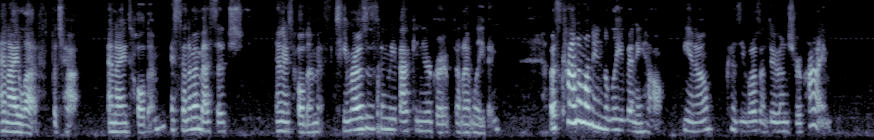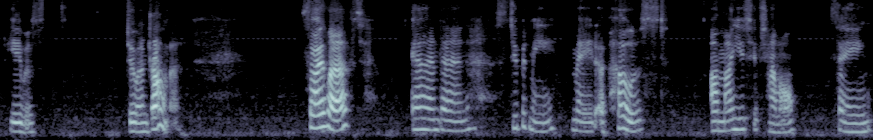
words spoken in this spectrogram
and I left the chat and I told him, I sent him a message and I told him if Team Rose is gonna be back in your group, then I'm leaving. I was kind of wanting to leave anyhow, you know, because he wasn't doing true crime he was doing drama. So I left, and then stupid me made a post on my YouTube channel saying,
